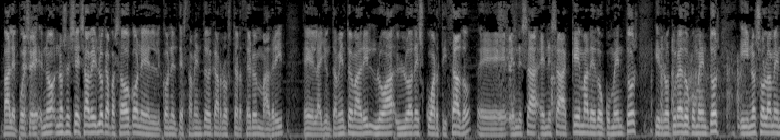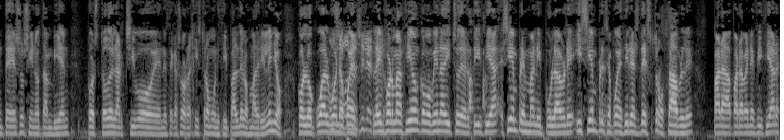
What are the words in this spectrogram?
Vale, pues eh, no, no sé si sabéis lo que ha pasado con el, con el testamento de Carlos III en Madrid. el Ayuntamiento de Madrid lo ha, lo ha descuartizado eh, en, esa, en esa quema de documentos y rotura de documentos y no solamente eso, sino también pues todo el archivo, en este caso registro municipal de los madrileños. Con lo cual, bueno, pues la información, como bien ha dicho Derticia, siempre es manipulable y siempre se puede decir es destrozable para, para beneficiar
